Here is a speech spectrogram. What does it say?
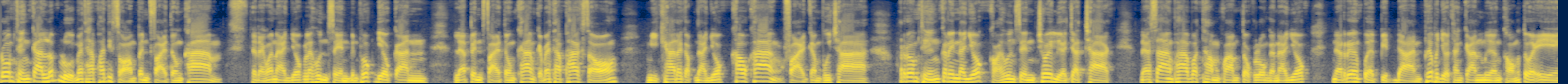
รวมถึงการลบหลู่แม่ทัพภาคที่ 2 เป็นฝ่ายตรงข้าม แสดงว่านายกและฮุนเซนเป็นพวกเดียวกัน และเป็นฝ่ายตรงข้ามกับแม่ทัพภาค 2 มีค่าเท่ากับนายกเข้าข้างฝ่ายกัมพูชา รวมถึงกรณีนายกขอให้ฮุนเซนช่วยเหลือจัดฉาก และสร้างภาพว่าทำความตกลงกับนายก ในเรื่องเปิดปิดด่านเพื่อประโยชน์ทางการเมืองของตัวเอง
